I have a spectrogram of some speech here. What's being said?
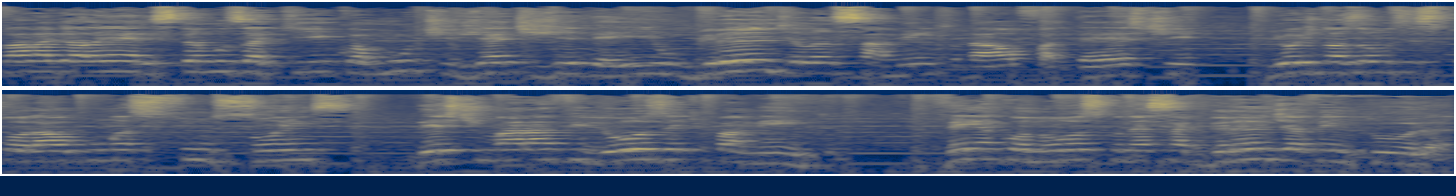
Fala galera, estamos aqui com a Multijet GDI, um grande lançamento da Alpha Test e hoje nós vamos explorar algumas funções deste maravilhoso equipamento. Venha conosco nessa grande aventura.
